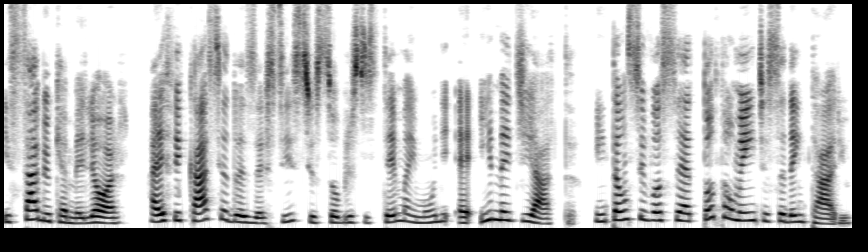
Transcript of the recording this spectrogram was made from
E sabe o que é melhor? A eficácia do exercício sobre o sistema imune é imediata. Então, se você é totalmente sedentário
